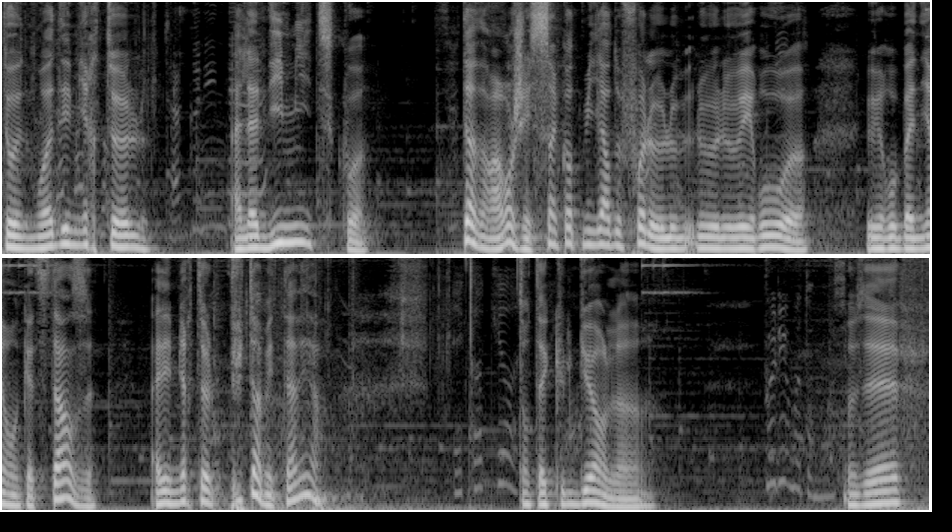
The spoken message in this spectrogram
donne-moi des myrtles. À la limite, quoi. Putain, normalement j'ai 50 milliards de fois le, héros euh, le héros bannière en 4 stars. Allez, Myrtle. Putain, mais ta mère. Tentacule Girl. Joseph.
